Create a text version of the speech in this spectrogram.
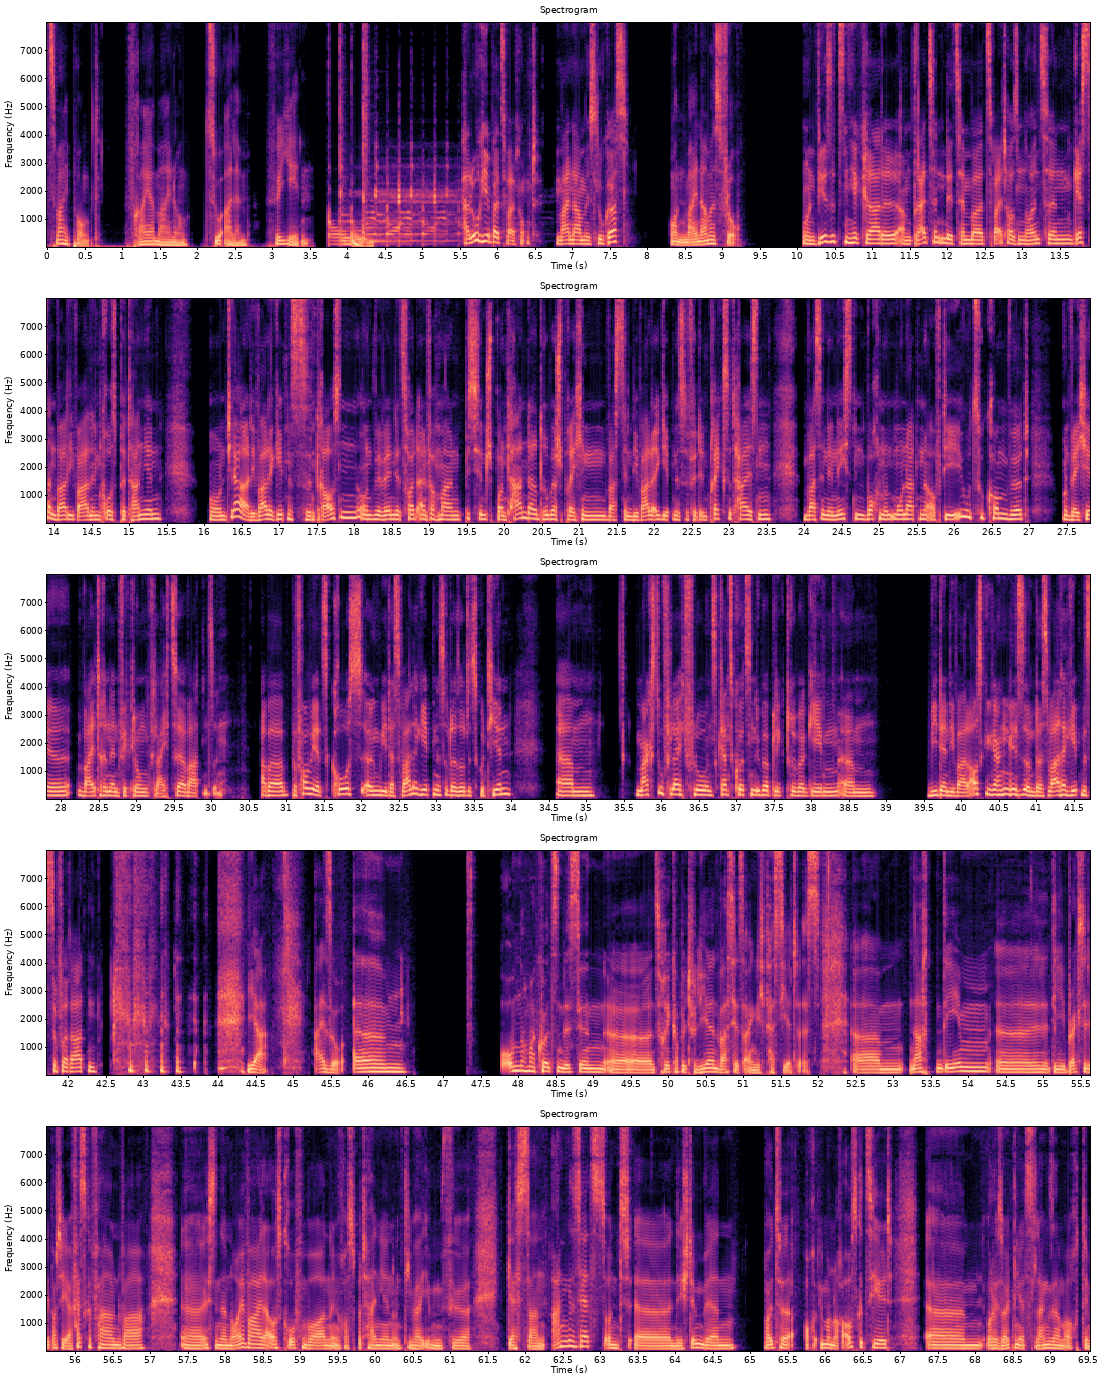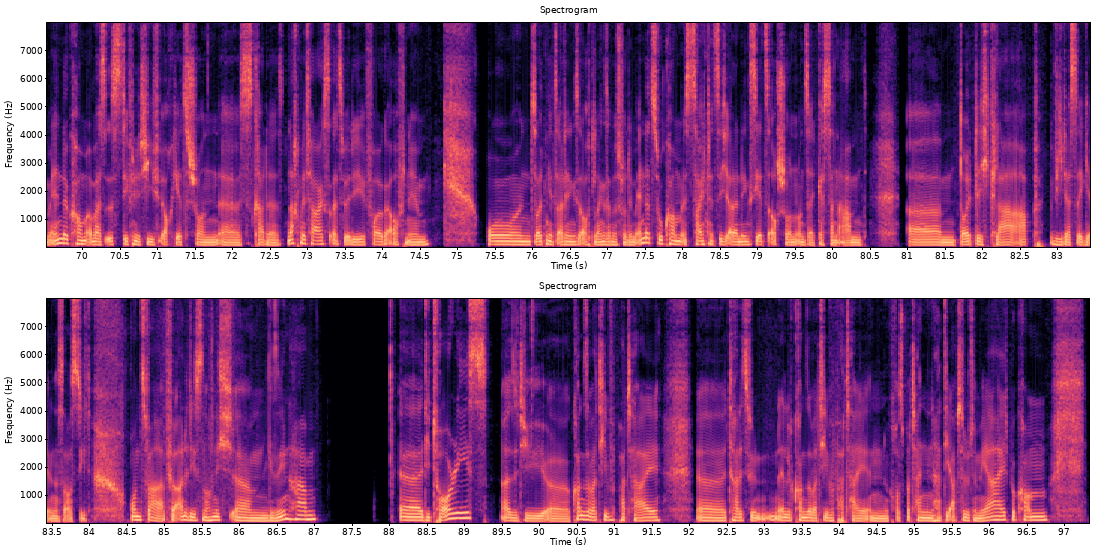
2. Punkt. Freie Meinung zu allem für jeden. Hallo hier bei 2. Punkt. Mein Name ist Lukas. Und mein Name ist Flo. Und wir sitzen hier gerade am 13. Dezember 2019. Gestern war die Wahl in Großbritannien. Und ja, die Wahlergebnisse sind draußen und wir werden jetzt heute einfach mal ein bisschen spontan darüber sprechen, was denn die Wahlergebnisse für den Brexit heißen, was in den nächsten Wochen und Monaten auf die EU zukommen wird und welche weiteren Entwicklungen vielleicht zu erwarten sind. Aber bevor wir jetzt groß irgendwie das Wahlergebnis oder so diskutieren, ähm, magst du vielleicht, Flo, uns ganz kurz einen Überblick darüber geben, ähm, wie denn die Wahl ausgegangen ist und das Wahlergebnis zu verraten? ja, also, ähm, um nochmal kurz ein bisschen äh, zu rekapitulieren, was jetzt eigentlich passiert ist. Ähm, nachdem äh, die Brexit-Debatte ja festgefahren war, äh, ist eine Neuwahl ausgerufen worden in Großbritannien und die war eben für gestern angesetzt und äh, die Stimmen werden heute auch immer noch ausgezählt ähm, oder sollten jetzt langsam auch dem Ende kommen, aber es ist definitiv auch jetzt schon, äh, es ist gerade nachmittags, als wir die Folge aufnehmen und sollten jetzt allerdings auch langsam schon dem Ende zukommen. Es zeichnet sich allerdings jetzt auch schon und seit gestern Abend ähm, deutlich klar ab, wie das Ergebnis aussieht. Und zwar für alle, die es noch nicht ähm, gesehen haben, äh, die Tories, also die äh, konservative Partei, äh, traditionelle konservative Partei in Großbritannien, hat die absolute Mehrheit bekommen,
